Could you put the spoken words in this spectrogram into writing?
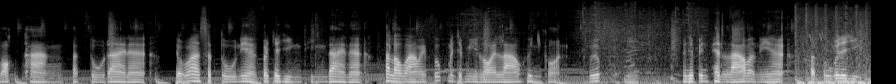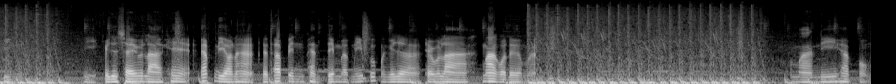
บล็อกทางศัตรูได้นะ แต่ว่าศัตรูเนี่ยก็จะยิงทิ้งได้นะ ถ้าเราวางไปปุ๊บมันจะมีรอยร้าวขึ้นก่อนปุ๊บนี่มันจะเป็นแผ่นร้าวแบบนี้นะศัตรูก็จะยิงทิ้งนี่ก็จะใช้เวลาแค่แป๊บเดียวนะฮะแต่ถ้าเป็นแผ่นเต็มแบบนี้ปุ๊บมันก็จะใช้เวลามากกว่าเดิมอะประมาณนี้ครับผม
